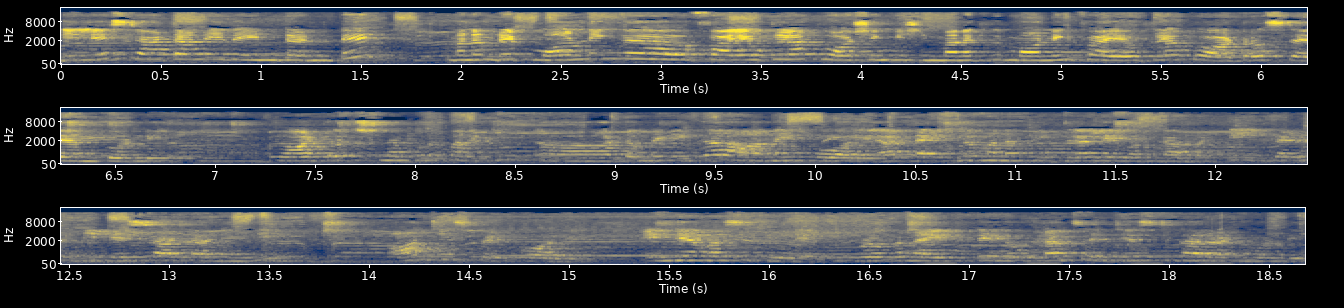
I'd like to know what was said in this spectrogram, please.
డిలే స్టార్ట్ అనేది ఏంటంటే మనం రేపు morning five o'clock washing machine మనకి మార్నింగ్ ఫైవ్ ఓ క్లాక్ వాటర్ వస్తాయి అనుకోండి. వాటర్ వచ్చినప్పుడు మనకి uh, ఆటోమేటిక్గా ఆన్ అయిపోవాలి. ఆ టైంలో మనం నిద్ర లేవం కాబట్టి ఇక్కడ డిలే స్టార్ట్ అనేది ఆన్ చేసి పెట్టుకోవాలి. ఎన్ని అవర్స్ డిలే ఇప్పుడు ఒక నైట్ టెన్ ఓ క్లాక్ సెట్ చేస్తున్నారు అనుకోండి.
